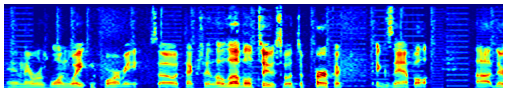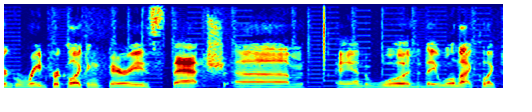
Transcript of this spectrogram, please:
and there was one waiting for me. So it's actually low level too, so it's a perfect example. Uh, they're great for collecting berries, thatch, um, and wood. They will not collect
